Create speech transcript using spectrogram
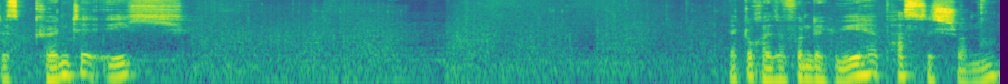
Das könnte ich... Ja doch, also von der Höhe her passt es schon, ne?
